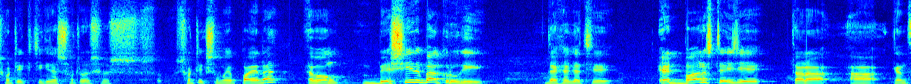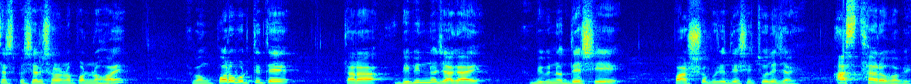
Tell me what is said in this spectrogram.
সঠিক চিকিৎসা সঠিক সময়ে পায় না এবং বেশিরভাগ রুগী দেখা গেছে অ্যাডভান্স স্টেজে তারা ক্যান্সার স্পেশালি শরণাপন্ন হয় এবং পরবর্তীতে তারা বিভিন্ন জায়গায়, বিভিন্ন দেশে পার্শ্ববর্তী দেশে চলে যায় আস্থার অভাবে।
